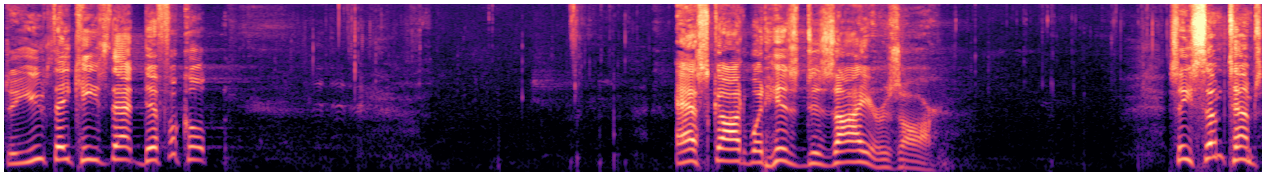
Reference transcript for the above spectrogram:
Do you think he's that difficult? Ask God what his desires are. See, sometimes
